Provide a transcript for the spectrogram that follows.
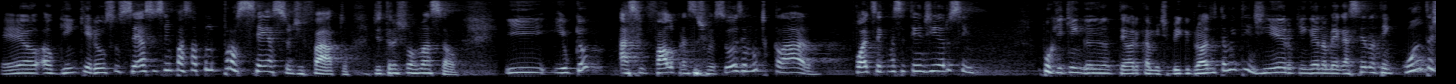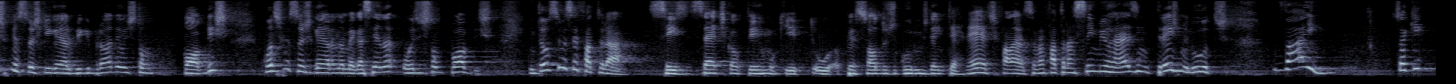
É alguém querer o sucesso sem passar pelo processo, de fato, de transformação. E, e o que eu assim, falo para essas pessoas é muito claro pode ser que você tenha dinheiro sim. Porque quem ganha, teoricamente, Big Brother também tem dinheiro. Quem ganha na Mega Sena tem quantas pessoas que ganharam Big Brother hoje estão pobres? Quantas pessoas ganharam na Mega Sena hoje estão pobres? Então, se você faturar 6 7, que é o termo que o pessoal dos gurus da internet fala, você vai faturar 100 mil reais em 3 minutos. Vai! Só que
